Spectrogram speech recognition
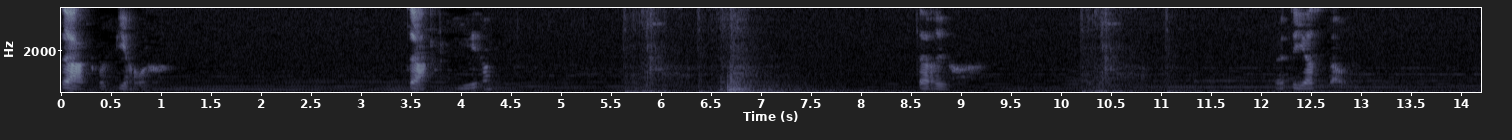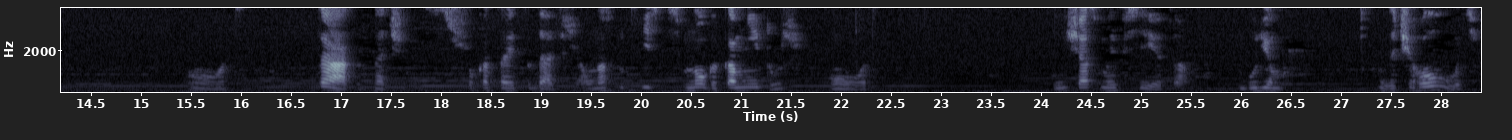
Так, во-первых. Так, Е. Вторых. Это я оставлю. Вот. Так, значит, что касается дальше. У нас тут есть много камней душ. Вот. И сейчас мы все это будем зачаровывать.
